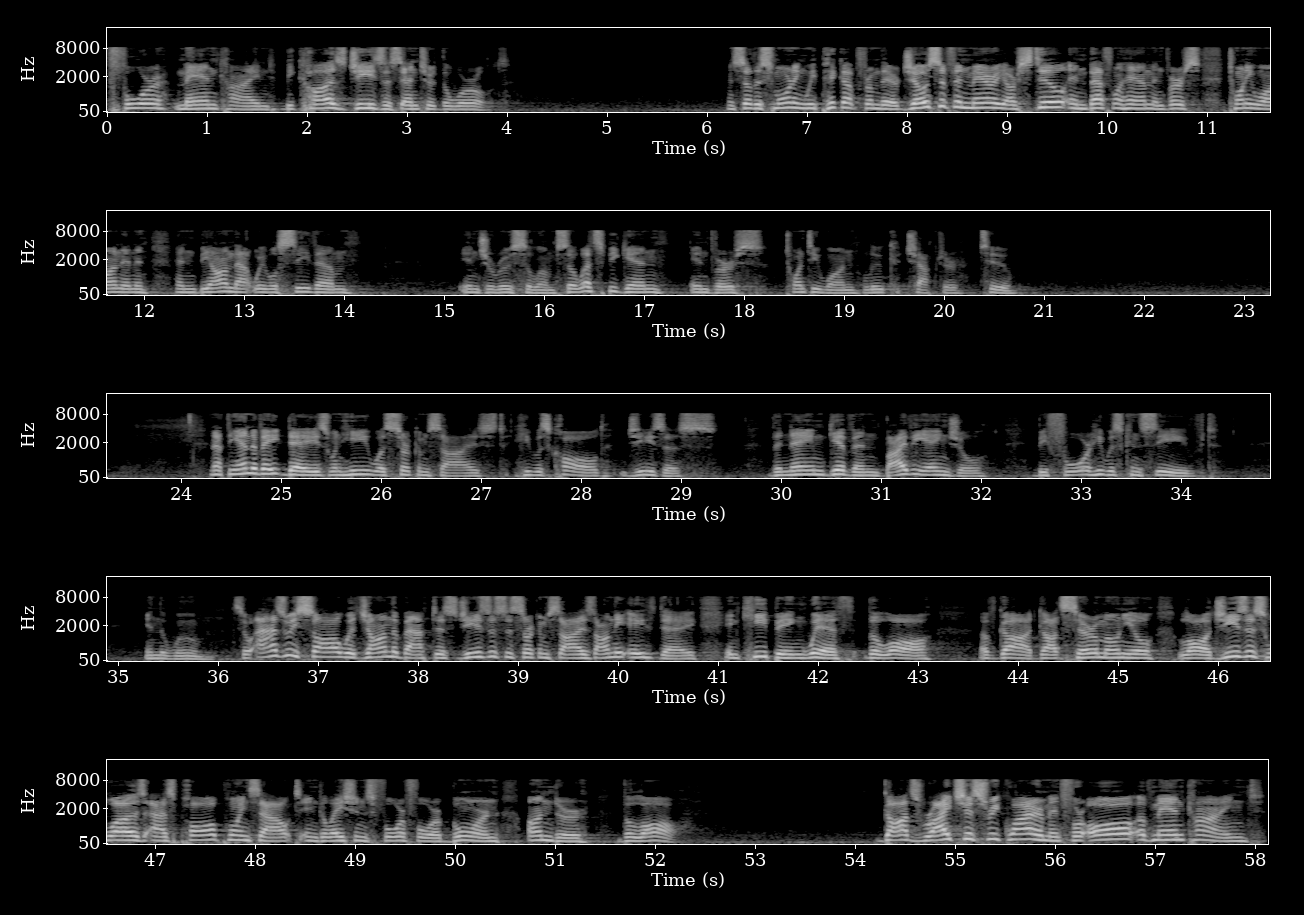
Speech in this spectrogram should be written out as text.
for mankind because Jesus entered the world. And so this morning we pick up from there. Joseph and Mary are still in Bethlehem in verse 21, and, and beyond that we will see them in Jerusalem. So let's begin in verse 21, Luke chapter 2. And at the end of eight days, when he was circumcised, he was called Jesus, the name given by the angel before he was conceived in the womb. So, as we saw with John the Baptist, Jesus is circumcised on the eighth day in keeping with the law of God, God's ceremonial law. Jesus was, as Paul points out in Galatians 4 4, born under the law. God's righteous requirement for all of mankind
